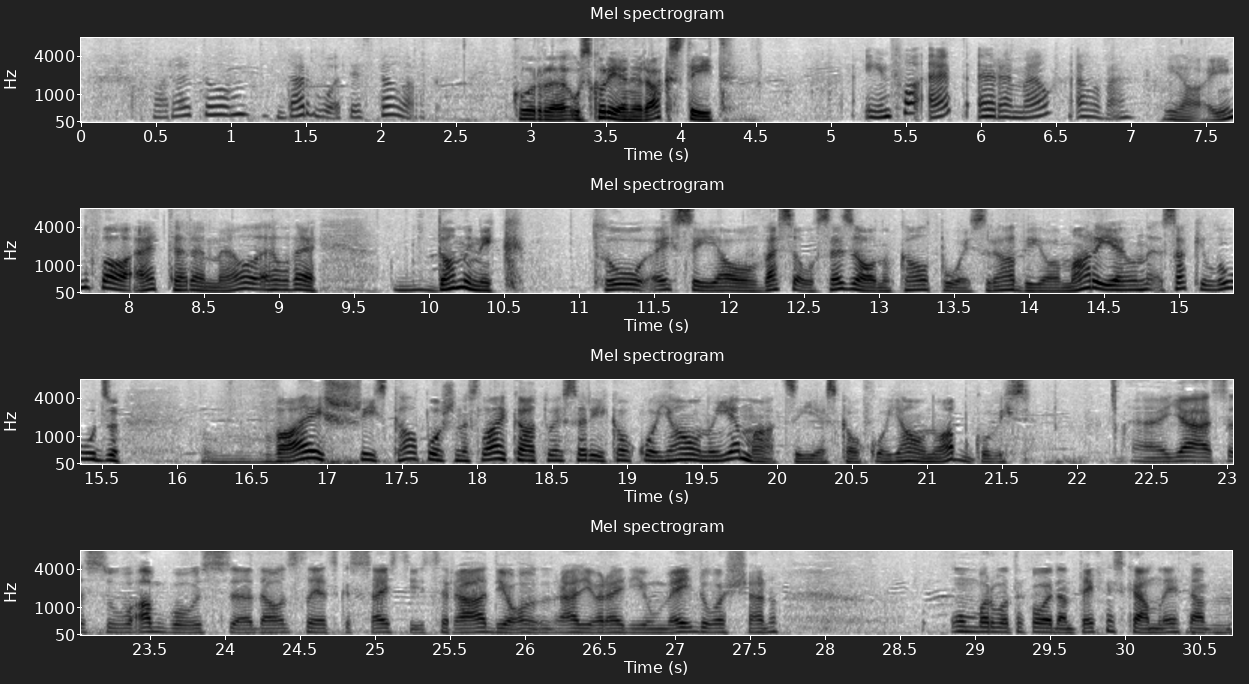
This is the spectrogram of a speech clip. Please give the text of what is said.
varētu darboties tālāk. Kur, eh, uz kurieni rakstīt? Info at RML LV. Jā, info at RML LV. Dominika, tu esi jau veselu sezonu kalpojis Radio Marija un saki lūdzu, vai šīs kalpošanas laikā tu esi arī kaut ko jaunu iemācījies, kaut ko jaunu apguvis? Eh, jā, es esmu apguvis eh, daudz lietas, kas saistīts ar radio un radio raidījumu veidošanu, un varbūt ar kaut kādām tehniskām lietām.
